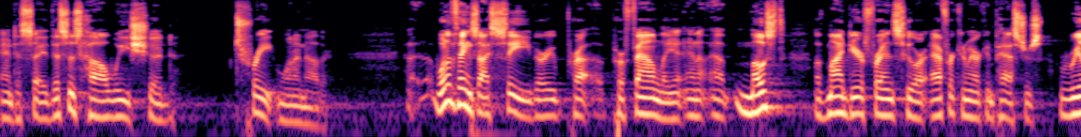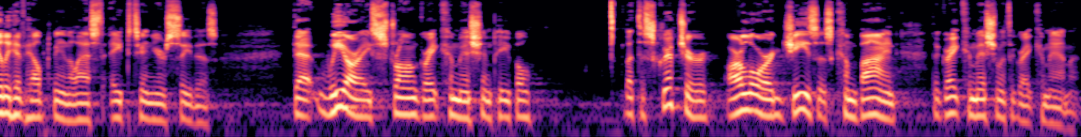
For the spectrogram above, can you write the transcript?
and to say, this is how we should treat one another. Uh, one of the things I see very pr- profoundly, and uh, most of my dear friends who are African American pastors really have helped me in the last eight to ten years see this, that we are a strong Great Commission people. But the scripture, our Lord Jesus combined the Great Commission with the Great Commandment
